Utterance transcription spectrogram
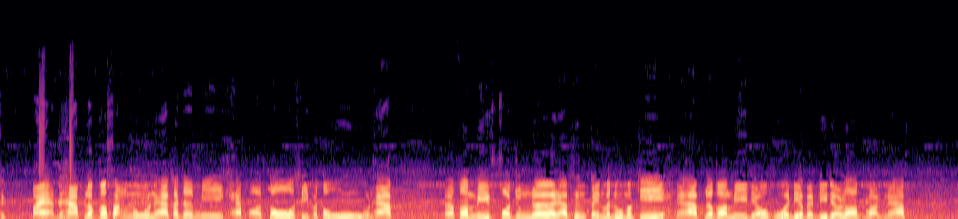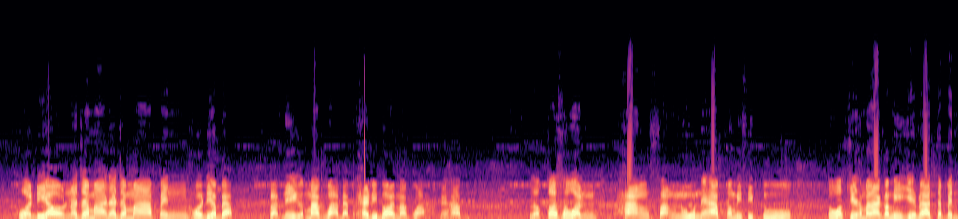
2568 นะครับ แล้วก็ฝั่งนู้นนะครับก็จะมีแคปออโต้4ประตูนะครับแล้วก็มี Fortuner นะครับ ซึ่งเต็นท์มาดูเมื่อกี้นะครับ แล้วก็มีเดี๋ยวหัวเดียวแบบนี้เดี๋ยวรอก่อนนะครับ หัวเดียวน่าจะมาน่าจะมาเป็นหัวเดียวแบบแบบนี้มากกว่าแบบแคริบอยมากกว่านะครับแล้วก็ส่วนทางฝั่งนู้นนะครับ ก็มี10ตู ตัวเกียร์ธรรมดาก็มีเกียร์ธรรมดาแต่เป็น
